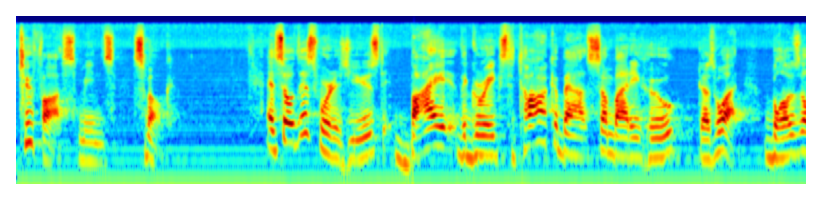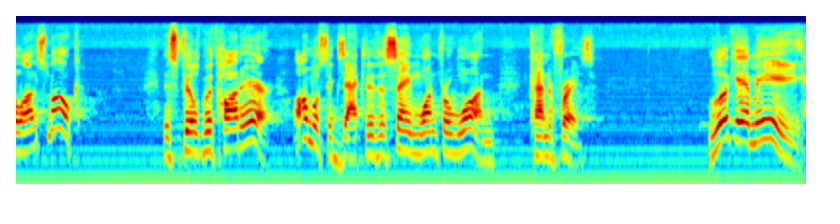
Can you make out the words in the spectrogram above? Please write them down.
Tufos means smoke. And so this word is used by the Greeks to talk about somebody who does what? Blows a lot of smoke, is filled with hot air. Almost exactly the same one for one kind of phrase. Look at me.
